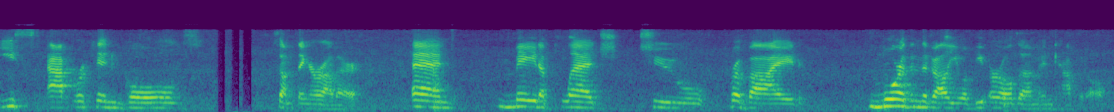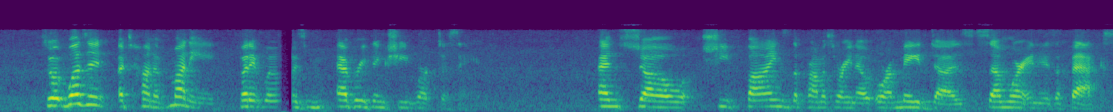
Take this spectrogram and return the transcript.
East African gold something or other and made a pledge to provide more than the value of the earldom in capital. So it wasn't a ton of money, but it was everything she'd worked to save. And so she finds the promissory note, or a maid does, somewhere in his effects.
